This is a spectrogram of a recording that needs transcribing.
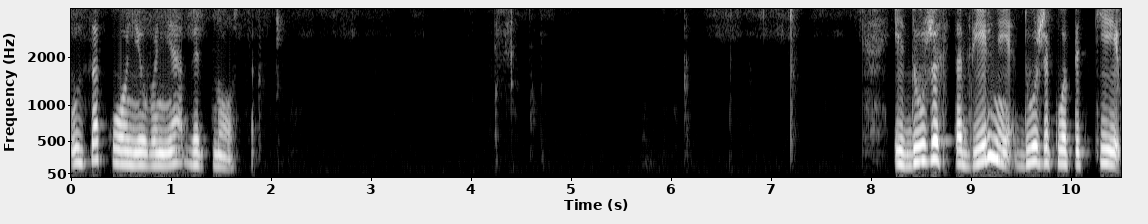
узаконювання відносин. І дуже стабільні, дуже клопіткі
